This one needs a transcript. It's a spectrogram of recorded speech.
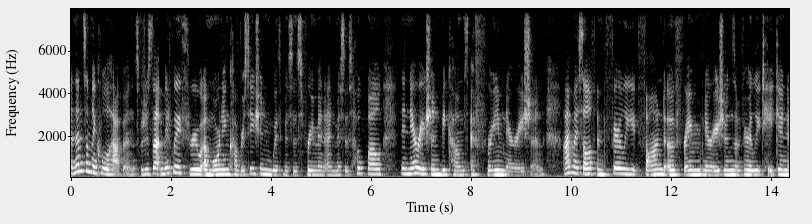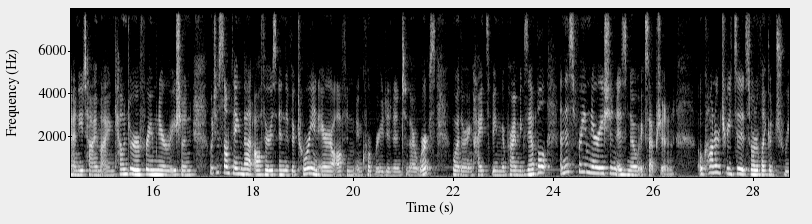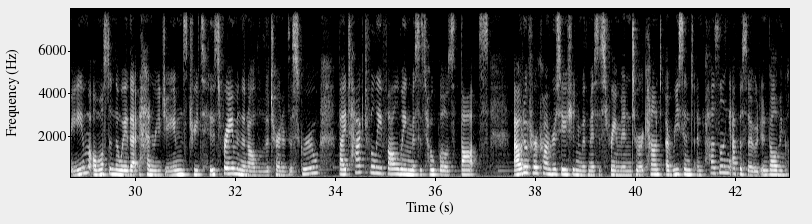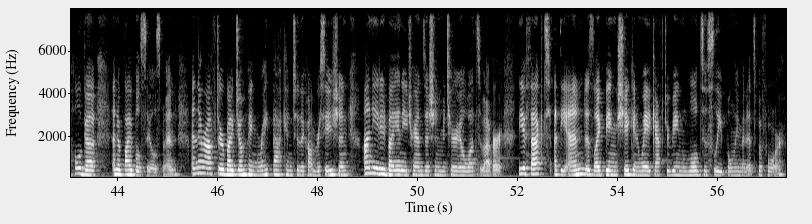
And then something cool happens, which is that midway through a morning conversation with Mrs. Freeman and Mrs. Hopewell, the narration becomes a frame narration. I myself am fairly fond of frame narrations. I'm fairly taken anytime I encounter a frame narration, which is something that authors in the Victorian era often incorporated into their works, Wuthering Heights being the prime example, and this frame narration is no exception. O'Connor treats it sort of like a dream, almost in the way that Henry James treats his frame in the novel The Turn of the Screw, by tactfully following Mrs. Hopewell's thoughts out of her conversation with Mrs. Freeman to recount a recent and puzzling episode involving Hulga and a Bible salesman, and thereafter by jumping right back into the conversation, unaided by any transition material whatsoever. The effect at the end is like being shaken awake after being lulled to sleep only minutes before.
